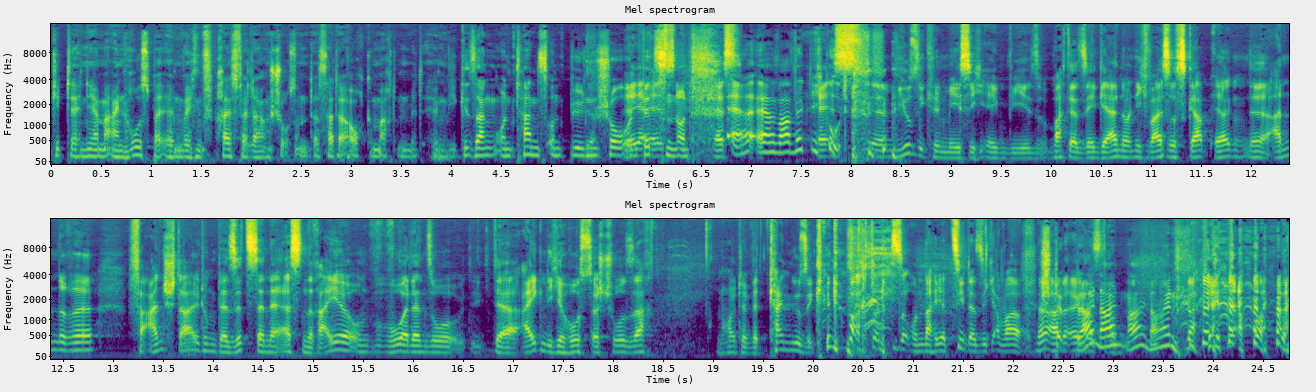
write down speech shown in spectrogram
gibt er ja immer einen Host bei irgendwelchen Preisverleihungsshows und das hat er auch gemacht und mit irgendwie Gesang und Tanz und Bühnenshow ja, und ja, Witzen ist, und er, ist, er, er, war wirklich er gut. Ist, äh, Musical-mäßig irgendwie, so macht er sehr gerne und ich weiß, es gab irgendeine andere Veranstaltung, da sitzt er in der ersten Reihe und wo er dann so, der eigentliche Host der Show sagt, und heute wird kein Musical gemacht oder so. Und nachher zieht er sich aber. Ne, Stimmt, nein, nein, nein, nein, nein.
